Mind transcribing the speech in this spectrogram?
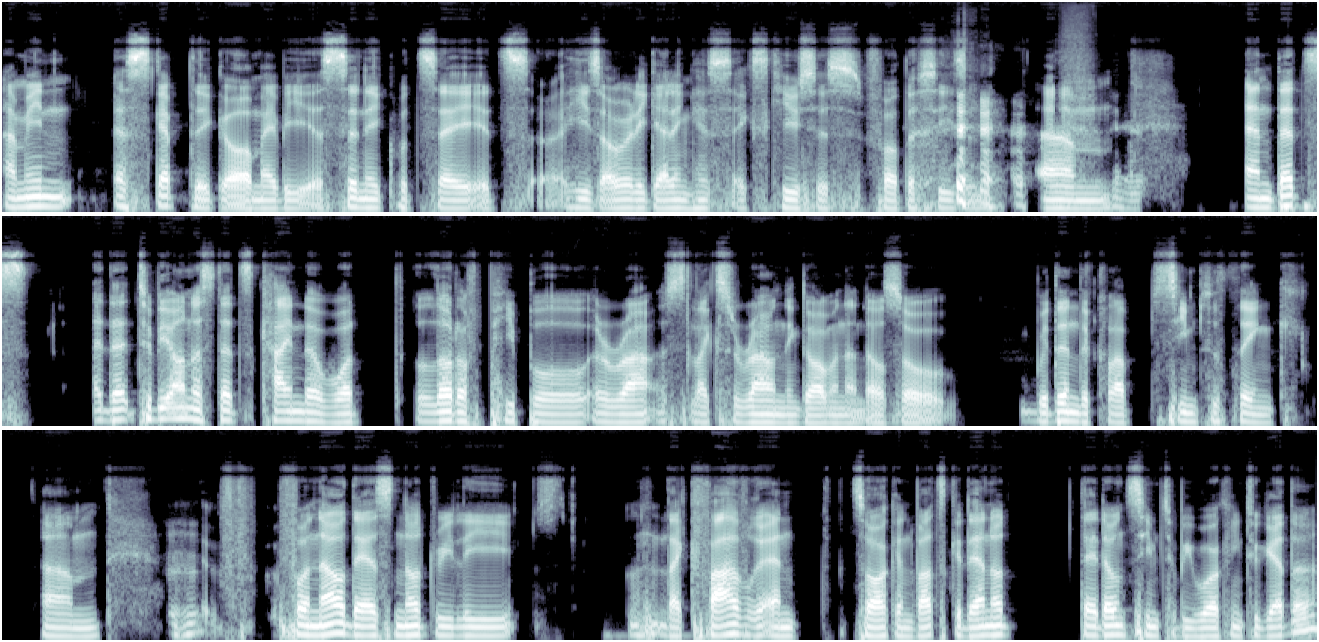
I mean, a skeptic or maybe a cynic would say it's uh, he's already getting his excuses for the season. Um, yeah. and that's uh, that. To be honest, that's kind of what a lot of people around, like surrounding Dortmund and also within the club, seem to think. Um, hmm for now, there's not really like Favre and Zorc and Watzke. They're not. They don't seem to be working together,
